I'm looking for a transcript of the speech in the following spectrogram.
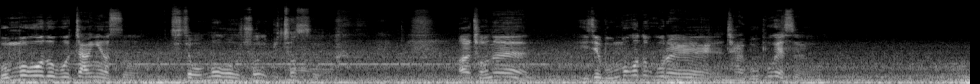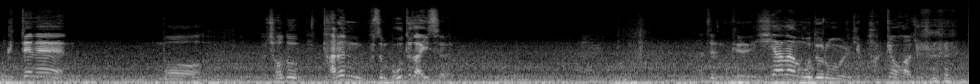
못 먹어도 고 짱이었어. 진짜 못 먹어도 주원이 미쳤어요. 아 저는 이제 못 먹어도 고를 잘 못 보겠어요. 그때는 뭐 저도 다른 무슨 모드가 있어요. 하여튼 그 희한한 모드로 이렇게 바뀌어가지고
